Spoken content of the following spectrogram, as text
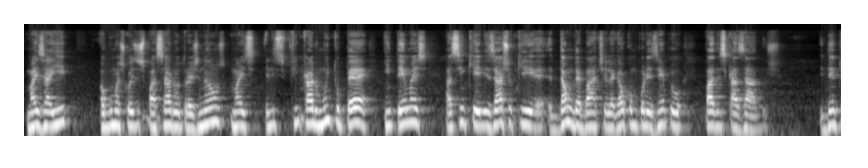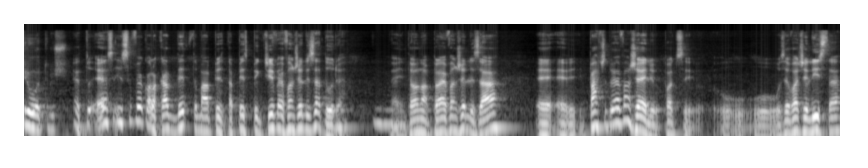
Mas aí algumas coisas passaram, outras não, mas eles fincaram muito pé em temas assim que eles acham que eh, dá um debate legal, como por exemplo padres casados e dentre outros. É, isso foi colocado dentro da perspectiva evangelizadora. Uhum. Né? Então, para evangelizar, é, é, parte do evangelho pode ser o, o, os evangelistas,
